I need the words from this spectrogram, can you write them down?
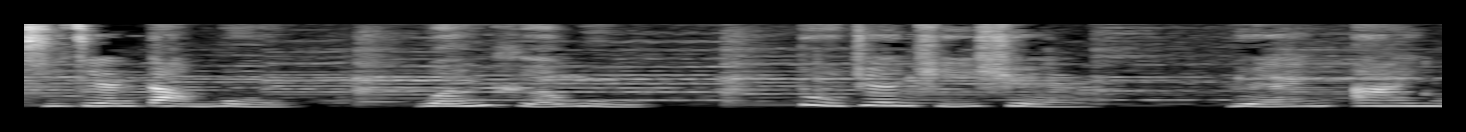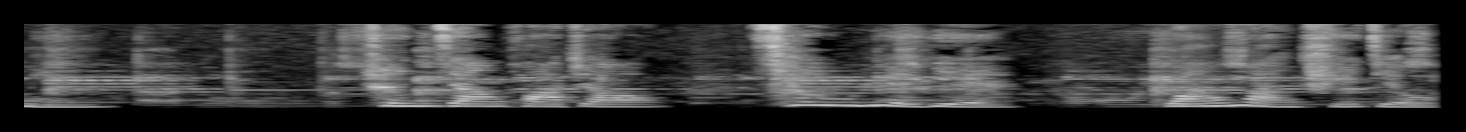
其间旦暮闻何物？杜鹃啼血猿哀鸣。春江花朝秋月夜，往往取酒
